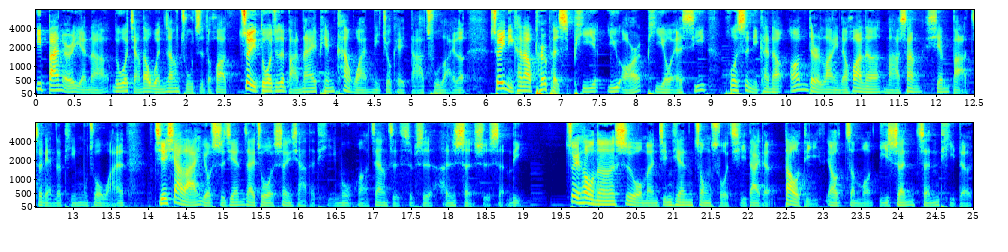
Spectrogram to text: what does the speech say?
一般而言呢、啊，如果讲到文章主旨的话，最多就是把那一篇看看完，你就可以答出来了。所以你看到 purpose p u r p o s e，或是你看到 underline 的话呢，马上先把这两个题目做完，接下来有时间再做剩下的题目啊，这样子是不是很省时省力？最后呢，是我们今天众所期待的，到底要怎么提升整体的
